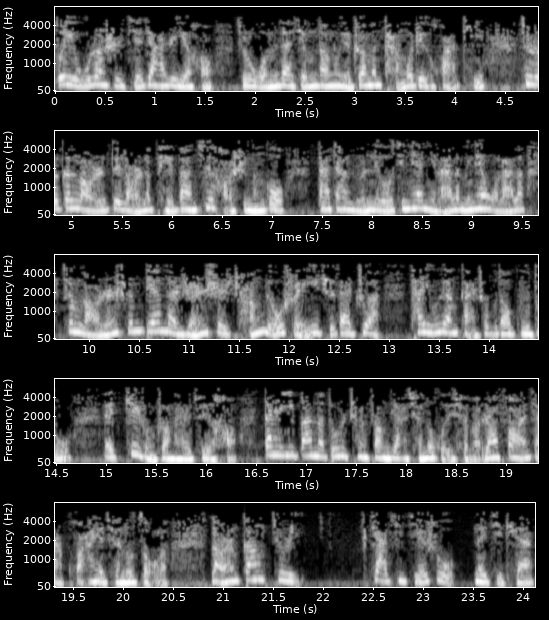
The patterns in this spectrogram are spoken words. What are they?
所以，无论是节假日也好，就是我们在节目当中也专门谈过这个话题，就是跟老人对老人的陪伴，最好是能够大家轮流。今天你来了，明天我来了，就老人身边的人是长流水一直在转，他永远感受不到孤独。哎，这种状态是最好。但是，一般呢都是趁放假全都回去了，然后放完假咵一下全都走了。老人刚就是。假期结束那几天，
